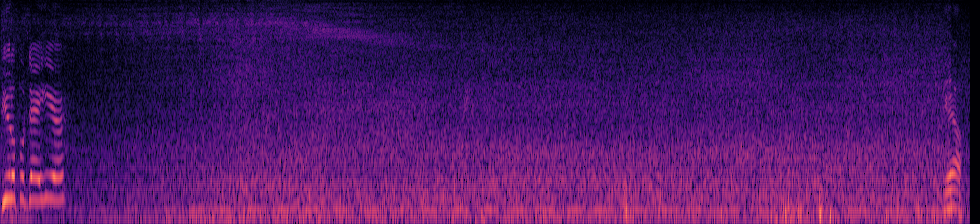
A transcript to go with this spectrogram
beautiful day here. Yeah.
